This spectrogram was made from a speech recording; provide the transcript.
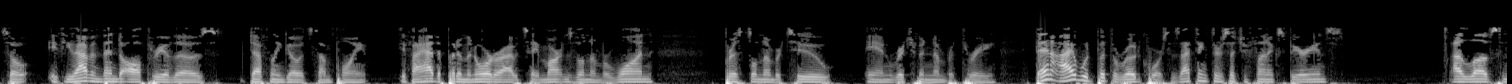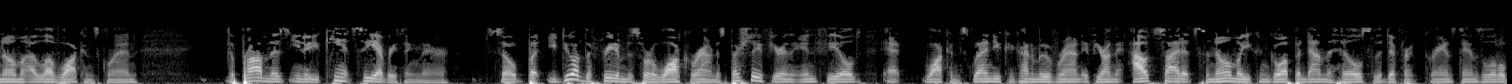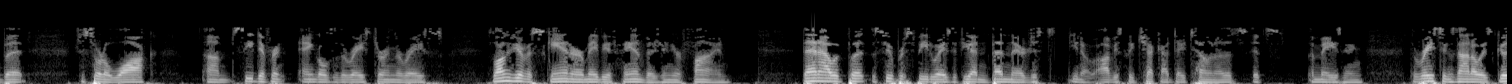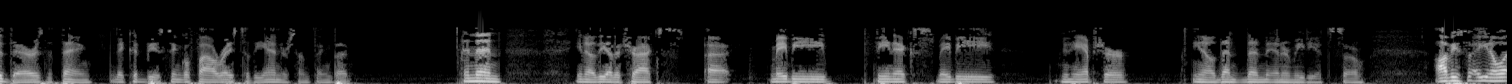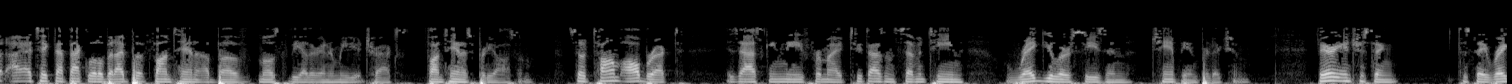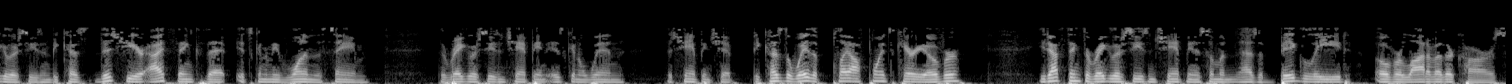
So if you haven't been to all three of those, definitely go at some point. If I had to put them in order, I would say Martinsville number one, Bristol number two, and Richmond number three. Then I would put the road courses. I think they're such a fun experience. I love Sonoma. I love Watkins Glen. The problem is, you know, you can't see everything there. So, but you do have the freedom to sort of walk around, especially if you're in the infield at Watkins Glen. You can kind of move around. If you're on the outside at Sonoma, you can go up and down the hills to the different grandstands a little bit, just sort of walk, um, see different angles of the race during the race. As long as you have a scanner, maybe a fan vision, you're fine. Then I would put the super speedways if you hadn't been there. Just you know, obviously check out Daytona. It's it's amazing. The racing's not always good there is the thing. They could be a single file race to the end or something, but and then you know the other tracks, uh, maybe Phoenix, maybe New Hampshire, you know, then then the intermediates. So obviously, you know what? I, I take that back a little bit. I put Fontana above most of the other intermediate tracks. Fontana's pretty awesome. So Tom Albrecht is asking me for my 2017 regular season champion prediction. Very interesting to say regular season because this year I think that it's going to be one and the same. The regular season champion is going to win the championship because the way the playoff points carry over, you'd have to think the regular season champion is someone that has a big lead over a lot of other cars,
